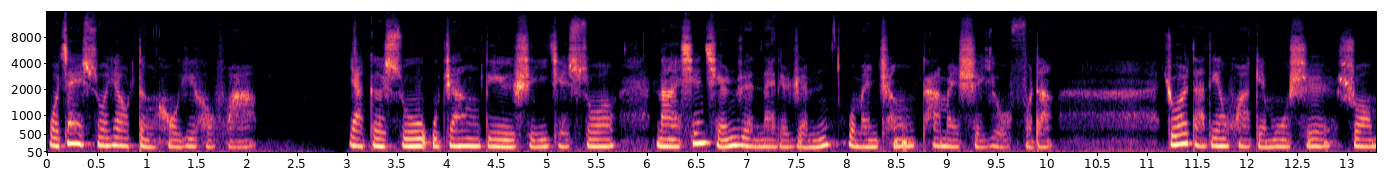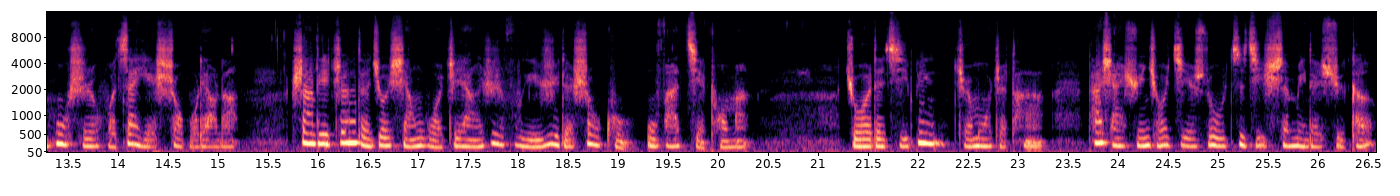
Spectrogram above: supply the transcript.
我再说，要等候耶和华。雅各书五章第十一节说：“那先前忍耐的人，我们称他们是有福的。”主儿打电话给牧师说：“牧师，我再也受不了了。上帝真的就像我这样日复一日的受苦，无法解脱吗？”主儿的疾病折磨着他，他想寻求结束自己生命的许可。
